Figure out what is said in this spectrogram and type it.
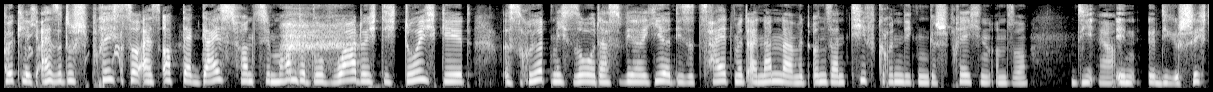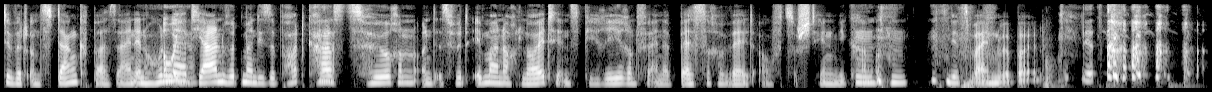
wirklich, also du sprichst so, als ob der Geist von Simone de Beauvoir durch dich durchgeht. Es rührt mich so, dass wir hier diese Zeit miteinander mit unseren tiefgründigen Gesprächen und so. Die, Ja. in, die Geschichte wird uns dankbar sein. In 100 Oh ja. Jahren wird man diese Podcasts hören und es wird immer noch Leute inspirieren, für eine bessere Welt aufzustehen, Mika. Mhm. Jetzt weinen wir beide. Jetzt.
